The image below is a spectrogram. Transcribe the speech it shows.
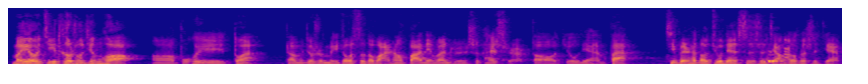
没有极特殊情况啊，不会断。咱们就是每周四的晚上八点半准时开始，到九点半，基本上到九点四十讲座的时间，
